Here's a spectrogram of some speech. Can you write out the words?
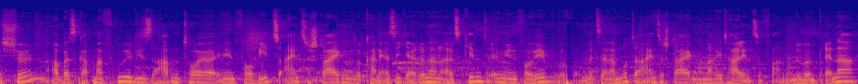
schön, aber es gab mal früher dieses Abenteuer, in den VW zu, einzusteigen. So kann er sich erinnern, als Kind irgendwie in den VW mit seiner Mutter einzusteigen und nach Italien zu fahren. Und über den Brenner,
